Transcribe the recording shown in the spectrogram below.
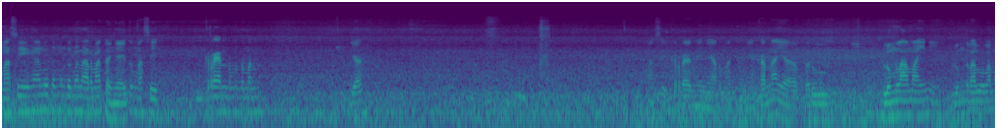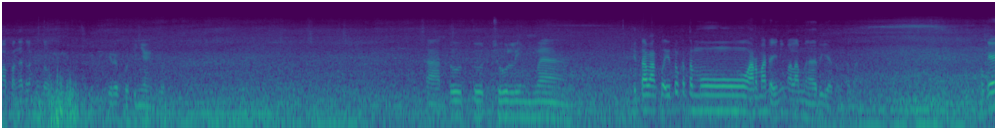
masih nganu teman-teman armadanya itu masih keren teman-teman. Ya. Masih keren ini armadanya karena ya baru belum lama ini belum terlalu lama banget lah untuk kira bodinya itu 175 kita waktu itu ketemu armada ini malam hari ya teman-teman. Oke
